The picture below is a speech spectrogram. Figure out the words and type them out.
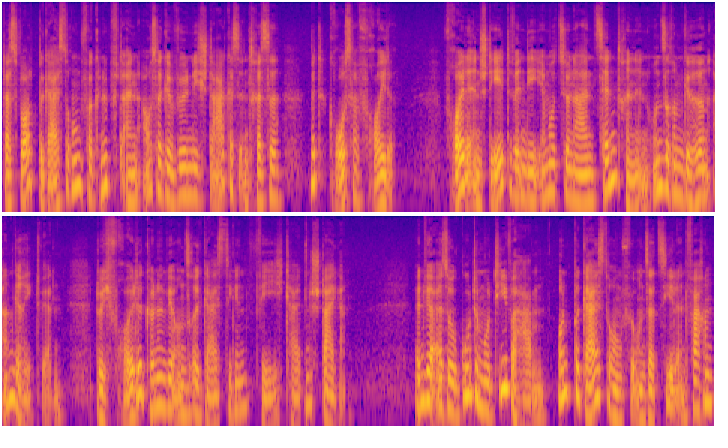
Das Wort Begeisterung verknüpft ein außergewöhnlich starkes Interesse mit großer Freude. Freude entsteht, wenn die emotionalen Zentren in unserem Gehirn angeregt werden. Durch Freude können wir unsere geistigen Fähigkeiten steigern. Wenn wir also gute Motive haben und Begeisterung für unser Ziel entfachen,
